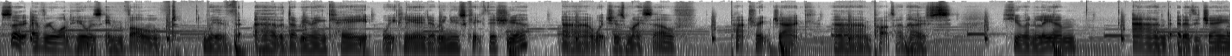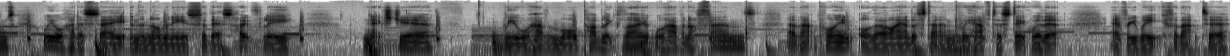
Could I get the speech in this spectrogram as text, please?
So, everyone who was involved with uh, the WNK Weekly AEW News Kick this year, uh, which is myself, Patrick, Jack, um, part time hosts Hugh and Liam, and editor James, we all had a say in the nominees for this. Hopefully, next year we will have a more public vote. We'll have enough fans at that point. Although I understand we have to stick with it every week for that to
